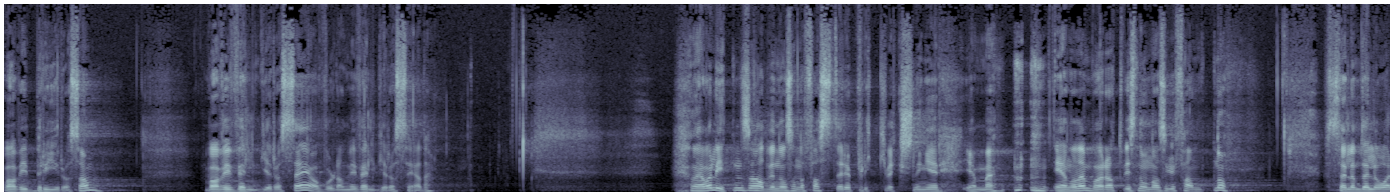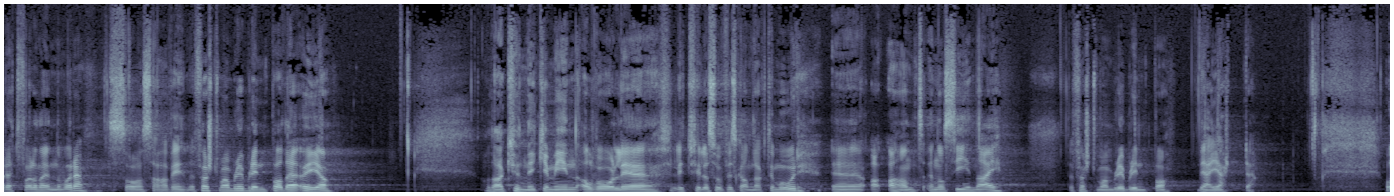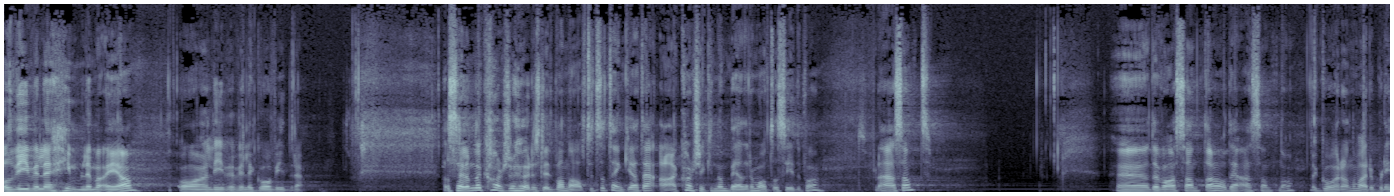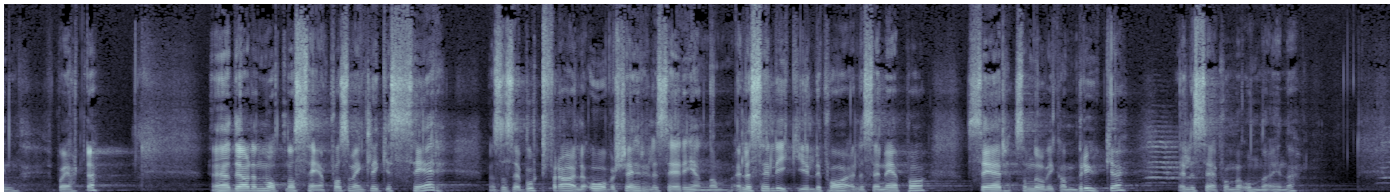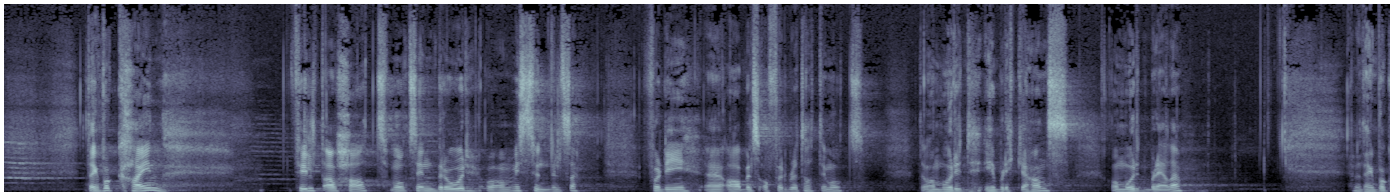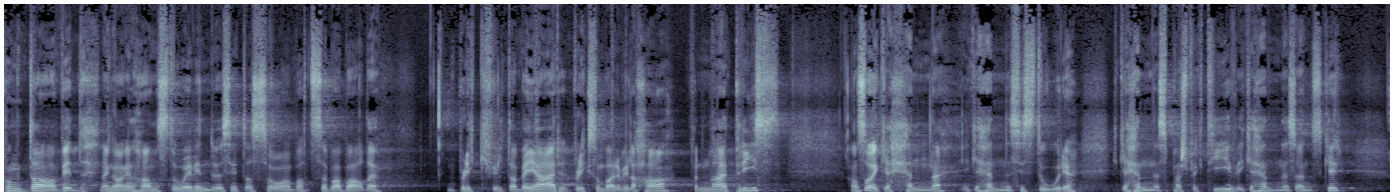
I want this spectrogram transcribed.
hva vi bryr oss om, hva vi velger å se, og hvordan vi velger å se det. Da jeg var liten, så hadde vi noen sånne faste replikkvekslinger hjemme. En av dem var at hvis noen av oss ikke fant noe, selv om det lå rett foran øynene våre, så sa vi det første man blir blind på, det er øya. Og Da kunne ikke min alvorlige, litt filosofisk anlagte mor eh, annet enn å si nei. Det første man blir blind på, det er hjertet. Og vi ville himle med øya, og livet ville gå videre. Og Selv om det kanskje høres litt banalt ut, så tenker jeg at det er kanskje ikke noen bedre måte å si det på. For det er sant. Eh, det var sant da, og det er sant nå. Det går an å være blind på hjertet. Eh, det er den måten å se på som egentlig ikke ser, men som ser bort fra, eller overser, eller ser igjennom. Eller ser likegyldig på, eller ser ned på. Ser som noe vi kan bruke, eller se på med onde øyne. Tenk på Kain, fylt av hat mot sin bror og misunnelse fordi eh, Abels offer ble tatt imot. Det var mord i blikket hans, og mord ble det. Tenk på kong David den gangen han sto i vinduet sitt og så Batseba bade. Blikk fylt av begjær, et blikk som bare ville ha for enhver pris. Han så ikke henne, ikke hennes historie, ikke hennes perspektiv, ikke hennes ønsker.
